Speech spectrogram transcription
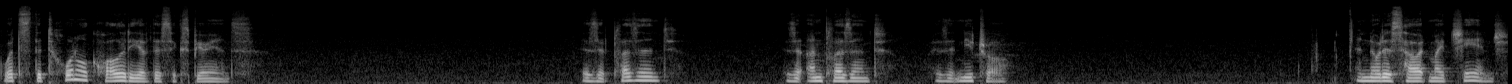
What's the tonal quality of this experience? Is it pleasant? Is it unpleasant? Is it neutral? And notice how it might change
